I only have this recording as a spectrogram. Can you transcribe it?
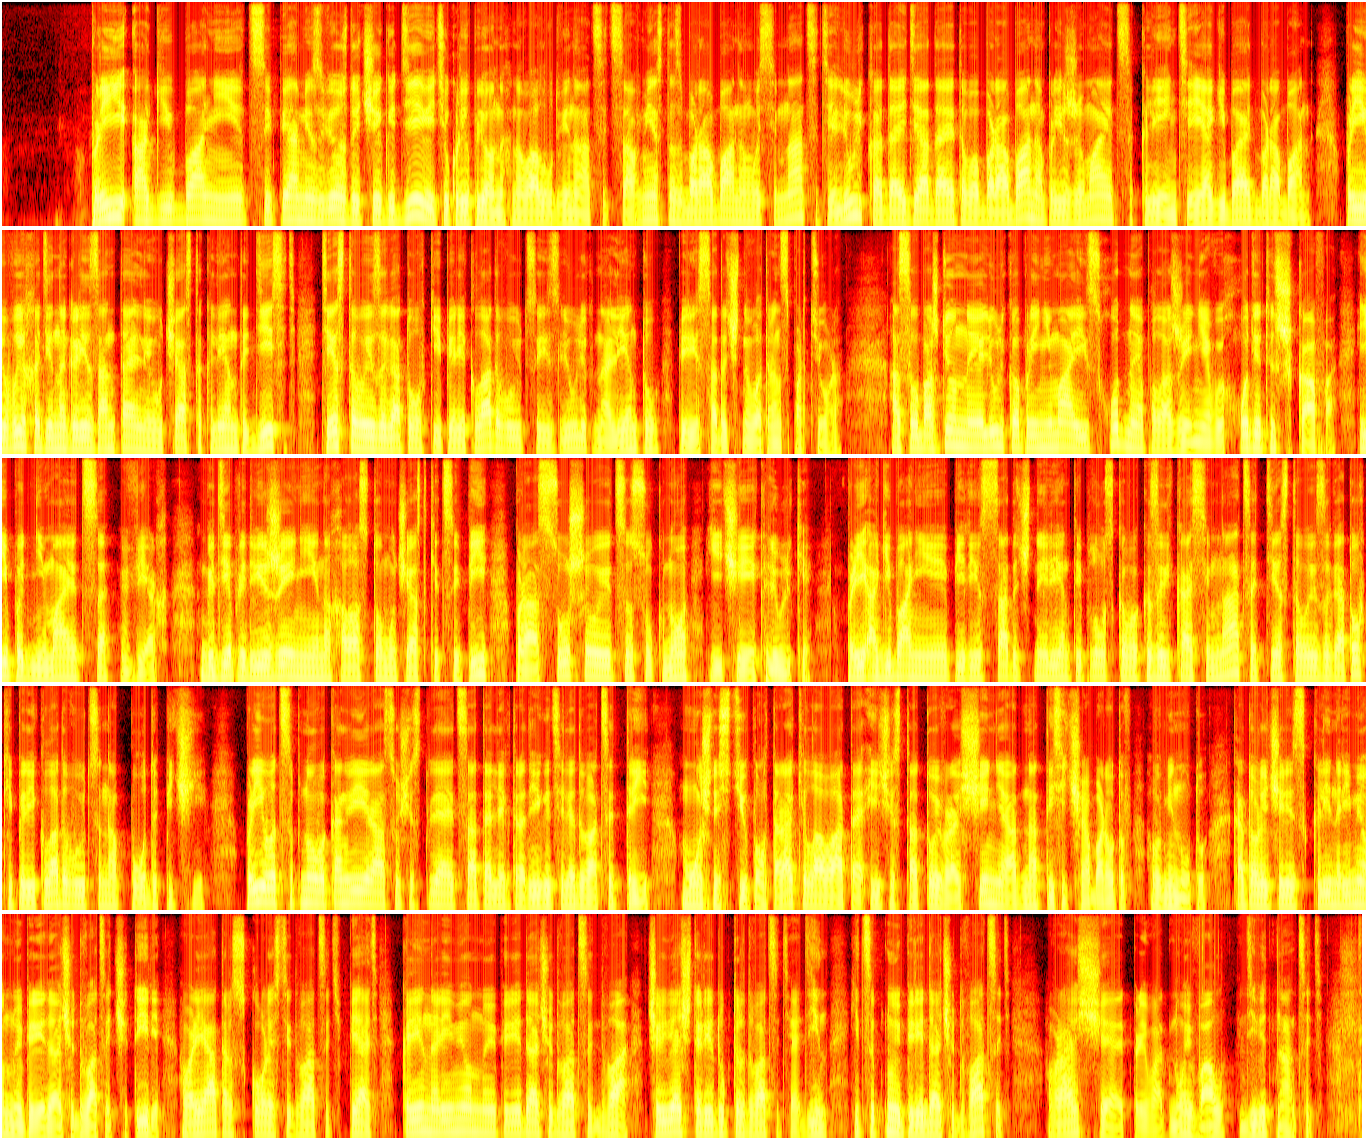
При огибании цепями звездочек 9, укрепленных на валу 12, совместно с барабаном 18, люлька, дойдя до этого барабана, прижимается к ленте и огибает барабан. При выходе на горизонтальный участок ленты 10, тестовые заготовки перекладываются из люлек на ленту пересадочного транспортера. Освобожденная люлька, принимая исходное положение, выходит из шкафа и поднимается вверх, где при движении на холостом участке цепи просушивается сукно ячеек люльки. При огибании пересадочной ленты плоского козырька 17 тестовые заготовки перекладываются на под печи. Привод цепного конвейера осуществляется от электродвигателя 23 мощностью 1,5 кВт и частотой вращения 1000 оборотов в минуту, который через клиноременную передачу 24, вариатор скорости 25, клиноременную передачу 22, червячный редуктор 21 и цепную передачу 20 вращает приводной вал 19.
